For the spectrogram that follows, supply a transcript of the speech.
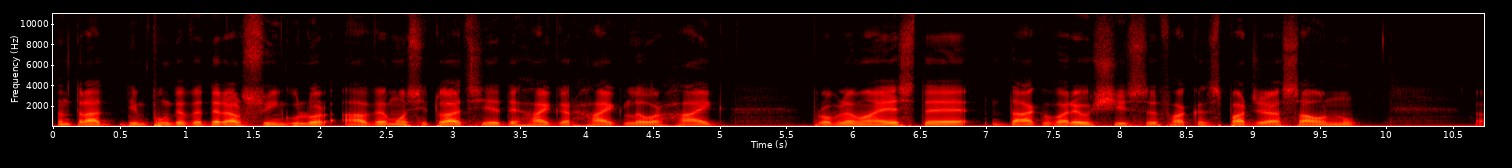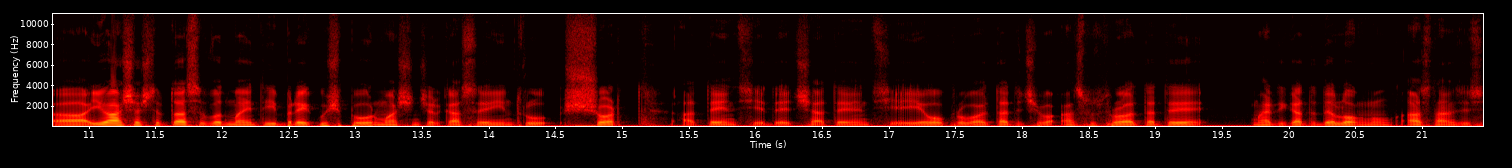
Întra, din punct de vedere al swing-urilor avem o situație de higher high, lower high, problema este dacă va reuși să facă spargerea sau nu. Uh, eu aș aștepta să văd mai întâi break-ul și pe urmă aș încerca să intru short. Atenție, deci atenție. E o probabilitate ceva, am spus probabilitate mai ridicată de long, nu? Asta am zis.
